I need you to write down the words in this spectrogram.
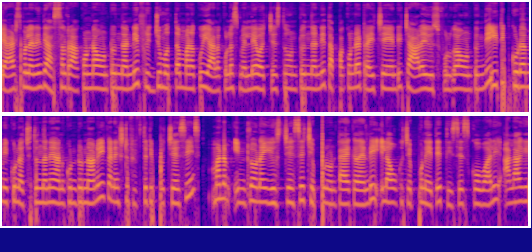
బ్యాడ్ స్మెల్ అనేది అస్సలు రాకుండా ఉంటుందండి. ఫ్రిడ్జ్ మొత్తం మనకు యాలకుల స్మెల్లే వచ్చేస్తూ ఉంటుందండి. తప్పకుండా ట్రై చేయండి చాలా యూస్ఫుల్గా ఉంటుంది. ఈ టిప్ కూడా మీకు నచ్చుతుందని అనుకుంటున్నాను. ఇక నెక్స్ట్ ఫిఫ్త్ టిప్ వచ్చేసి మనం ఇంట్లోనే యూస్ చేసే చెప్పులు ఉంటాయి కదండి. ఇలా ఒక చెప్పునైతే తీసేసుకోవాలి. అలాగే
